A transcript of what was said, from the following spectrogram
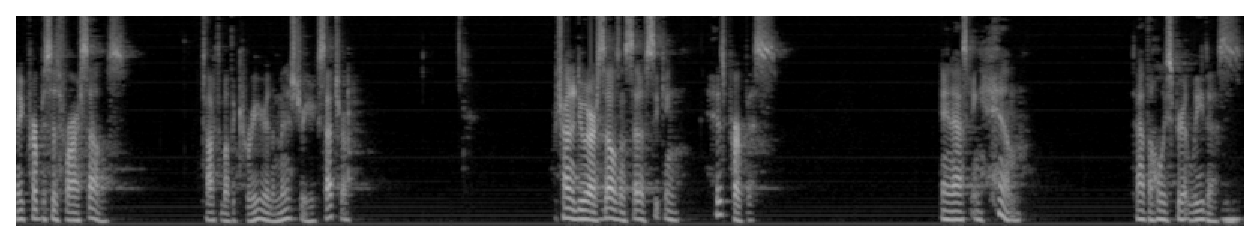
make purposes for ourselves. We talked about the career, the ministry, etc. We're trying to do it ourselves instead of seeking his purpose and asking Him to have the Holy Spirit lead us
